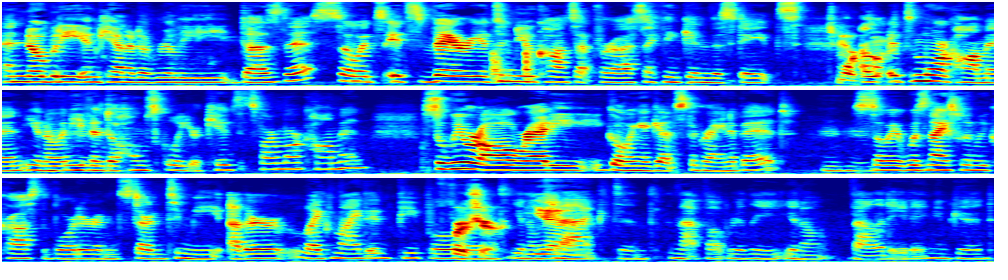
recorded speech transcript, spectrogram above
and nobody in canada really does this so it's it's very it's a new concept for us i think in the states it's more common. it's more common you know and Mhm. even to homeschool your kids it's far more common so we were already going against the grain a bit Mhm. so it was nice when we crossed the border and started to meet other like-minded people For and, sure. you know Yeah. connect and, and that felt really you know validating and good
